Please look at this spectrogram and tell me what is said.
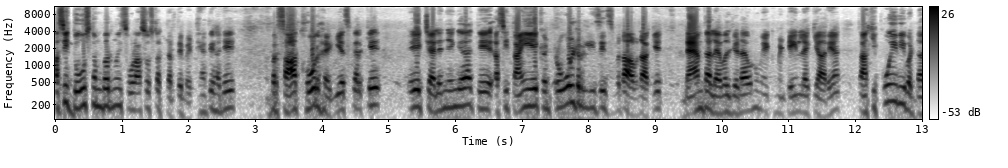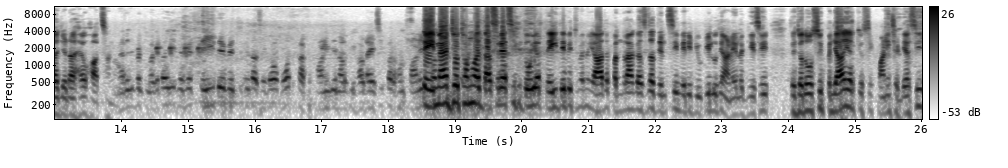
ਅਸੀਂ 2 ਸਤੰਬਰ ਨੂੰ ਹੀ 1677 ਤੇ ਬੈਠੇ ਹਾਂ ਤੇ ਹਜੇ ਬਰਸਾਤ ਹੋਰ ਹੈਗੀ ਇਸ ਕਰਕੇ ਇਹ ਚੈਲੰਜਿੰਗ ਹੈ ਤੇ ਅਸੀਂ ਤਾਂ ਹੀ ਇਹ ਕੰਟਰੋਲਡ ਰਿਲੀਜ਼ਸ ਵਧਾ ਵਧਾ ਕੇ ਡੈਮ ਦਾ ਲੈਵਲ ਜਿਹੜਾ ਉਹਨੂੰ ਇੱਕ ਮੇਨਟੇਨ ਲੈ ਕੇ ਆ ਰਹੇ ਹਾਂ। ਤਾਂ ਕਿ ਕੋਈ ਵੀ ਵੱਡਾ ਜਿਹੜਾ ਹੈ ਉਹ ਹਾਦਸਾ ਨਾ ਹੋਵੇ। ਮੈਨੇਜਮੈਂਟ ਲੱਗਦਾ ਜੀ ਜਿਵੇਂ 23 ਦੇ ਵਿੱਚ ਜਿਹੜਾ ਸੀਗਾ ਉਹ ਬਹੁਤ ਘੱਟ ਪਾਣੀ ਦੇ ਨਾਲ ਵੀ ਹੜ ਆਏ ਸੀ ਪਰ ਹੁਣ ਪਾਣੀ ਤੇ ਮੈਂ ਜੋ ਤੁਹਾਨੂੰ ਅੱਜ ਦੱਸ ਰਿਹਾ ਸੀ ਕਿ 2023 ਦੇ ਵਿੱਚ ਮੈਨੂੰ ਯਾਦ ਹੈ 15 ਅਗਸਤ ਦਾ ਦਿਨ ਸੀ ਮੇਰੀ ਡਿਊਟੀ ਲੁਧਿਆਣੇ ਲੱਗੀ ਸੀ ਤੇ ਜਦੋਂ ਅਸੀਂ 50000 ਕਿਊਸਿਕ ਪਾਣੀ ਛੱਡਿਆ ਸੀ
